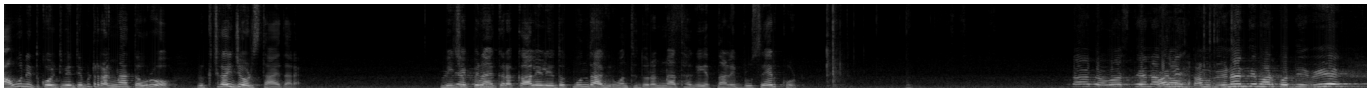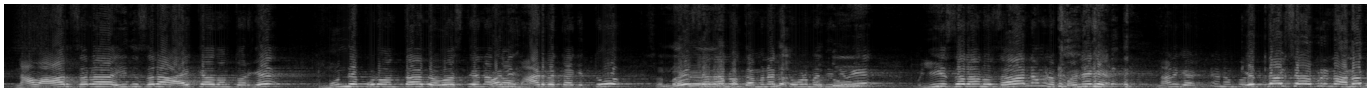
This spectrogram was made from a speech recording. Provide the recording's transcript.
ನಾವು ನಿಂತ್ಕೊಳ್ತೀವಿ ಅಂತ ಹೇಳ್ಬಿಟ್ಟು ರಂಗನಾಥ್ ಅವರು ಕೈ ಜೋಡಿಸ್ತಾ ಇದ್ದಾರೆ. ಬಿಜೆಪಿ ನಾಯಕರ ಕಾಲೆಳೆಯೋದಕ್ಕೆ ಮುಂದಾಗಿರುವಂಥದ್ದು ರಂಗನಾಥ್ ಹಾಗೆ ಯತ್ನಾಳ್ ಇಬ್ರು ಸೇರ್ಕೊಂಡು. ವ್ಯವಸ್ಥೆನ ನಮ್ಗೆ ವಿನಂತಿ ಮಾಡ್ಕೊತೀವಿ. ನಾವು ಆರು ಸಲ, ಐದು ಸಲ ಆಯ್ಕೆ ಆದಂತವ್ರಿಗೆ ಮುಂದೆ ಕೊಡುವಂತ ವ್ಯವಸ್ಥೆನ ನಾವು ಮಾಡಬೇಕಾಗಿತ್ತು. ಗಮನಕ್ಕೆ ತಗೊಂಡು ಬಂದಿದ್ದೀವಿ. ಈ ಸಲಾನು ಸಹ ನಮ್ಮನ್ನ ಕೊನೆಗೆ ನನಗೆ ಅಷ್ಟೇ ನಮ್ಮ ಸಾಹೇಬ್ರನ್ನ ಅನಾಥ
